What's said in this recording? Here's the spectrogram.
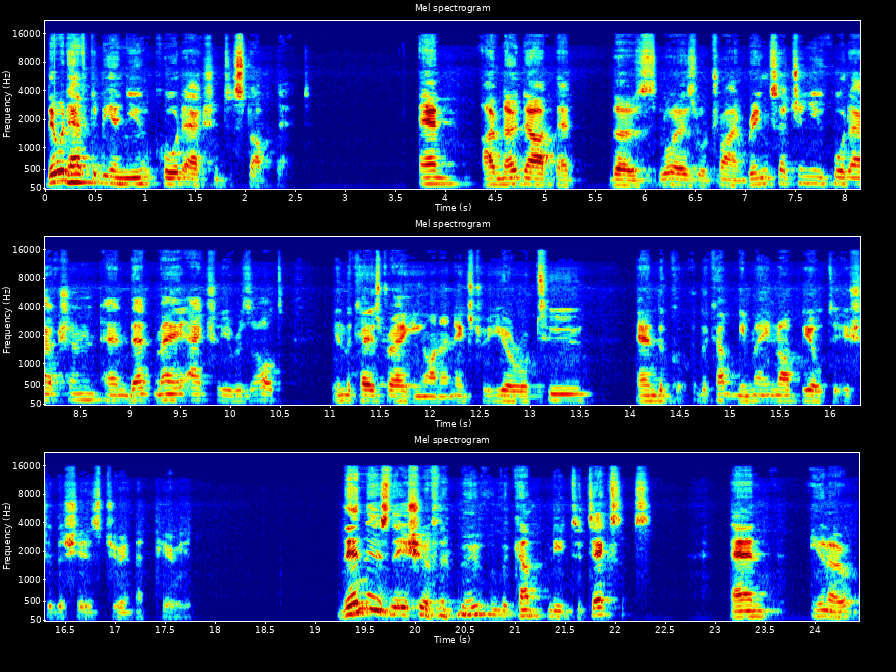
There would have to be a new court action to stop that. And I've no doubt that those lawyers will try and bring such a new court action, and that may actually result in the case dragging on an extra year or two, and the, the company may not be able to issue the shares during that period. Then there's the issue of the move of the company to Texas. And, you know,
